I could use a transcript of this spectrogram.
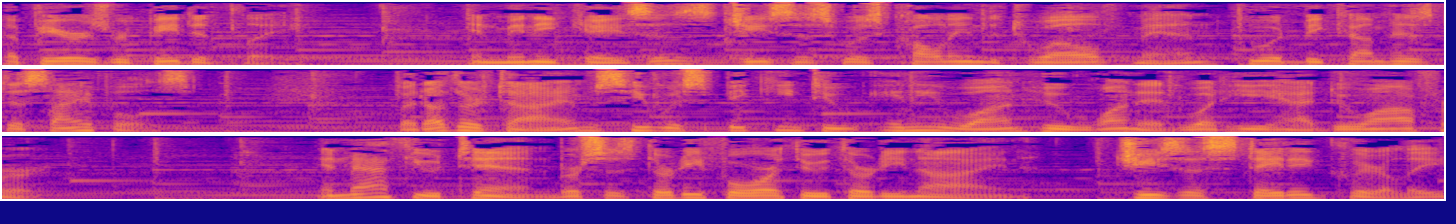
appears repeatedly. In many cases, Jesus was calling the twelve men who would become his disciples, but other times he was speaking to anyone who wanted what he had to offer. In Matthew 10, verses 34 through 39, Jesus stated clearly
